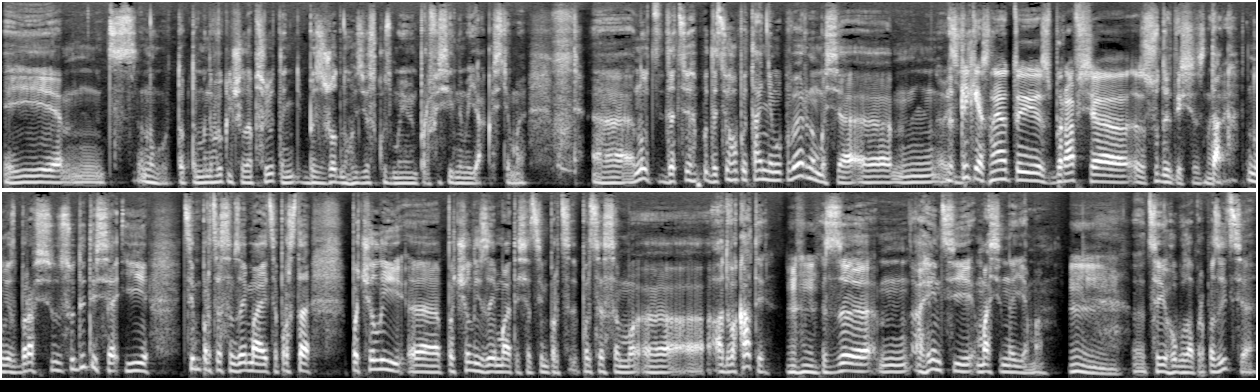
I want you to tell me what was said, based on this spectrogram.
І ну, тобто мене виключили абсолютно без жодного зв'язку з моїми професійними якостями. Е, ну, До цього до цього питання ми повернемося. Наскільки я знаю, ти збирався судитися з ними? Так, ну я збирався судитися, і цим процесом займається просто почали е, почали займатися цим процесом е, адвокати угу. з агенції Масі Наєма. Mm. Це його була пропозиція.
